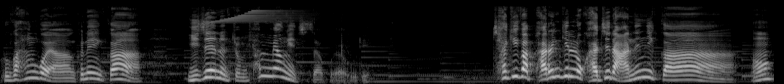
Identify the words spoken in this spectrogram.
그거 한 거야. 그러니까 이제는 좀 현명해지자고요, 우리. 자기가 바른 길로 가지를 않으니까 어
